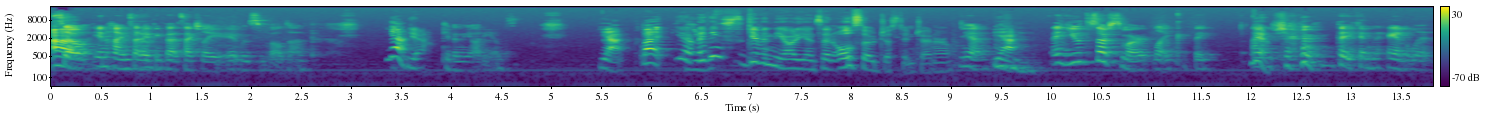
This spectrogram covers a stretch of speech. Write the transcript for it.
So Um, in hindsight, I think that's actually it was well done, yeah Yeah. given the audience. yeah but Yeah, I think given the audience and also just in general. Yeah, yeah and youths are smart. Like they, Yeah. I'm sure they can handle it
